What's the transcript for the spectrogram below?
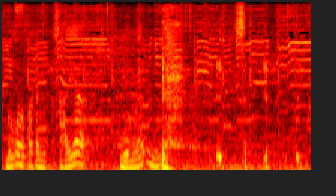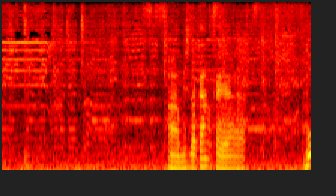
Gue kalau pakai saya diomelin Ah, misalkan kayak Bu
